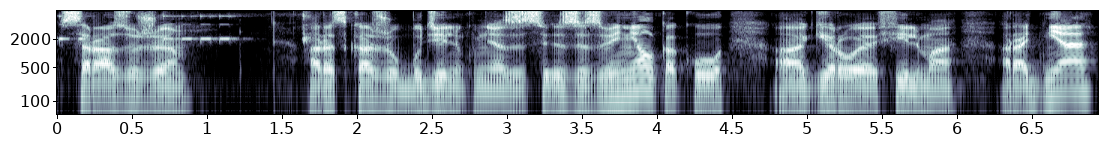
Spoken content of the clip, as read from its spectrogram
сразу же расскажу. Будильник у меня зазвенел, как у а, героя фильма «Родня»,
